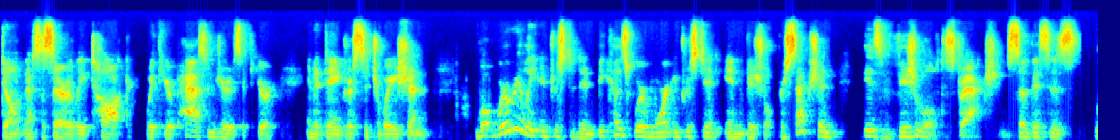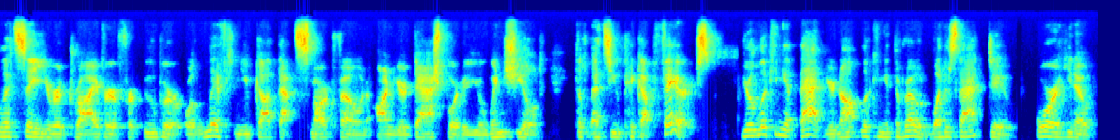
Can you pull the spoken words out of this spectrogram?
don't necessarily talk with your passengers if you're in a dangerous situation. What we're really interested in, because we're more interested in visual perception, is visual distraction. So, this is, let's say you're a driver for Uber or Lyft, and you've got that smartphone on your dashboard or your windshield that lets you pick up fares you're looking at that. You're not looking at the road. What does that do? Or, you know,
